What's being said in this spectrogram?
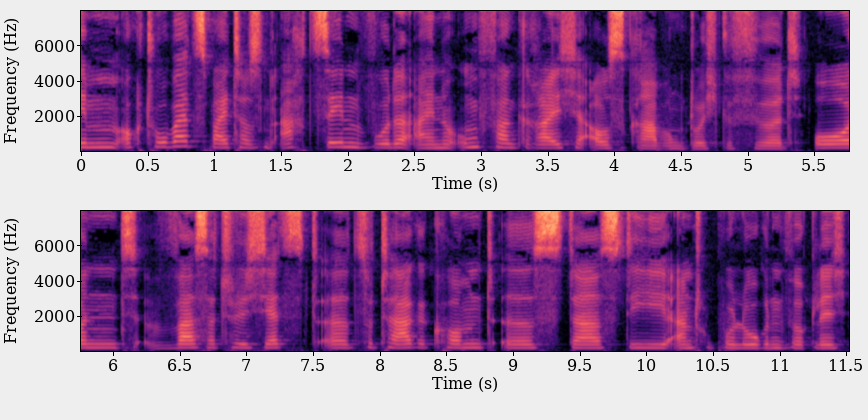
Im Oktober 2018 wurde eine umfangreiche Ausgrabung durchgeführt. Und was natürlich jetzt äh, zutage kommt, ist, dass die Anthropologin wirklich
